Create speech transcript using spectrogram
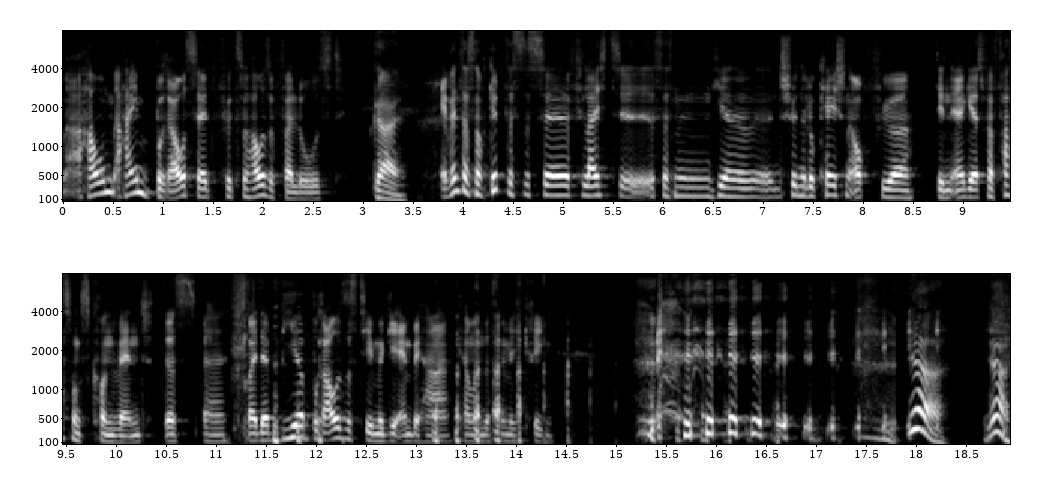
Heim- Heimbrauset für zu Hause verlost. Geil. Ey, wenn es das noch gibt, das ist äh, vielleicht äh, ist das ein, hier eine schöne Location auch für den LGS Verfassungskonvent. Das äh, bei der Bier Brausysteme GmbH kann man das nämlich kriegen. Ja, ja.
